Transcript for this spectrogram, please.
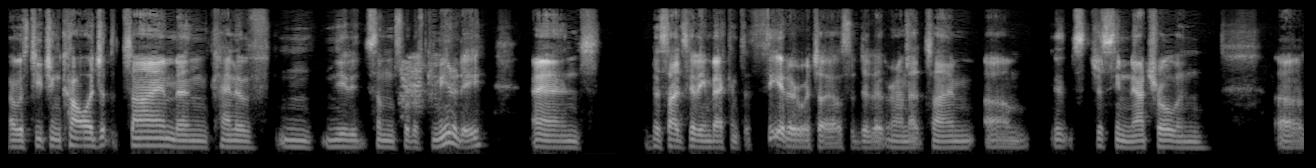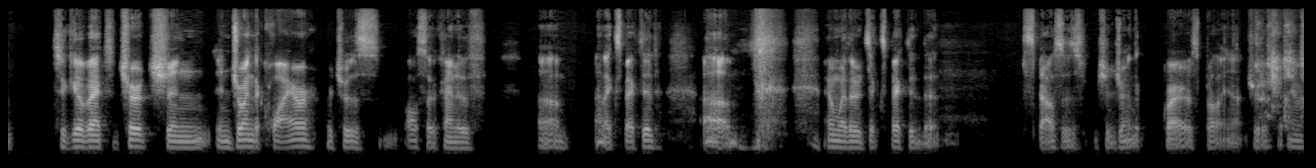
I was teaching college at the time and kind of needed some sort of community. And besides getting back into theater, which I also did around that time, um, it just seemed natural and uh, to go back to church and, and join the choir, which was also kind of um, unexpected. Um, and whether it's expected that spouses should join the choir is probably not true. Anyway.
